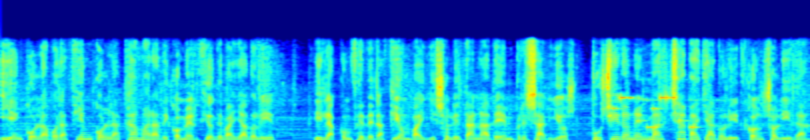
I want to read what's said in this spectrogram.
y en colaboración con la Cámara de Comercio de Valladolid, y la Confederación Vallisoletana de Empresarios pusieron en marcha Valladolid Consolida,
